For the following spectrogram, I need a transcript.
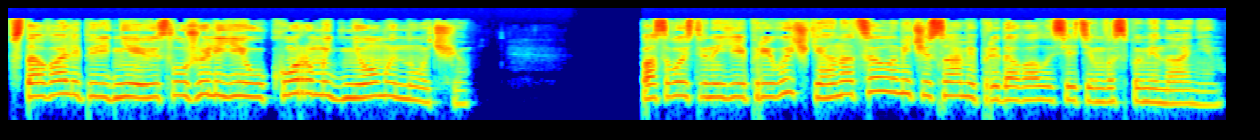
вставали перед нею и служили ей укором и днем, и ночью. По свойственной ей привычке она целыми часами предавалась этим воспоминаниям.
